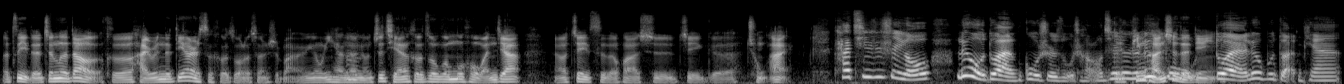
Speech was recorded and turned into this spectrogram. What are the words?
呃自己的《真乐道》和海润的第二次合作了，算是吧？因为我印象当中之前合作过《幕后玩家》，然后这次的话是这个《宠爱》。它其实是由六段故事组成，其实是拼盘式的电影，对，六部短片。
